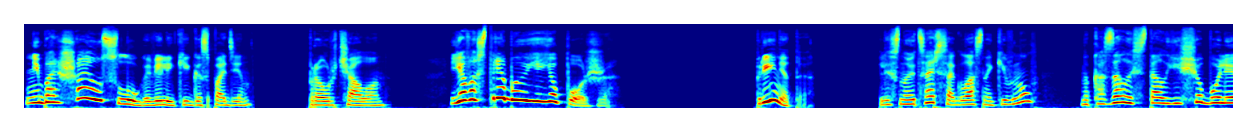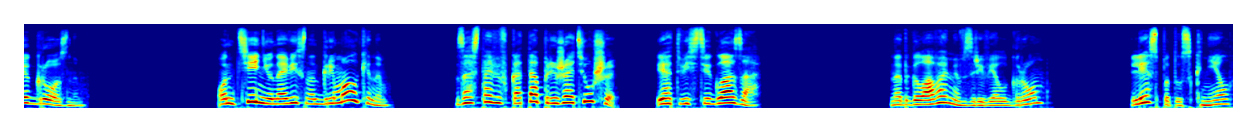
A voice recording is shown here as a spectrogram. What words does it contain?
«Небольшая услуга, великий господин», — проурчал он. «Я востребую ее позже». «Принято». Лесной царь согласно кивнул, но, казалось, стал еще более грозным. Он тенью навис над Грималкиным, заставив кота прижать уши и отвести глаза. Над головами взревел гром, лес потускнел,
